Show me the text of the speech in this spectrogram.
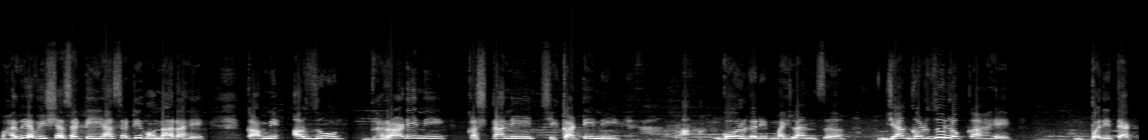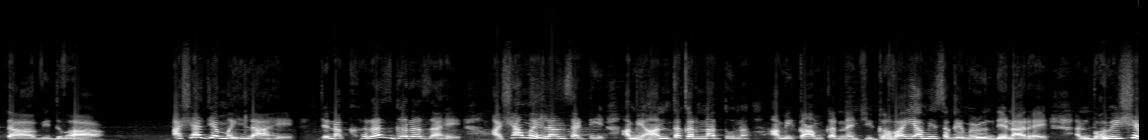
भावी आयुष्यासाठी ह्यासाठी होणार आहे. का आम्ही अजून धराडीनी कष्टाने चिकाटीने गोरगरीब महिलांचं ज्या गरजू लोक आहे परित्यक्ता विधवा अशा ज्या महिला आहे ज्यांना खरंच गरज आहे अशा महिलांसाठी आम्ही अंतकरणातून आम्ही काम करण्याची गवाही आम्ही सगळे मिळून देणार आहे. आणि भविष्य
